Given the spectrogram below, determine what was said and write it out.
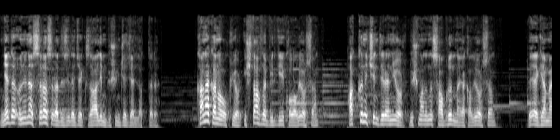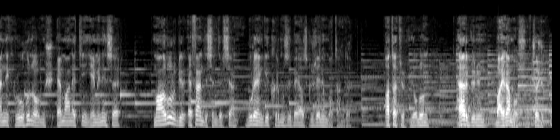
ne de önüne sıra sıra dizilecek zalim düşünce cellatları. Kana kana okuyor, iştahla bilgiyi kovalıyorsan, hakkın için direniyor, düşmanını sabrınla yakalıyorsan ve egemenlik ruhun olmuş, emanetin yemininse, mağrur bir efendisindir sen bu rengi kırmızı beyaz güzelim vatanda. Atatürk yolun, her günün bayram olsun çocuk.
